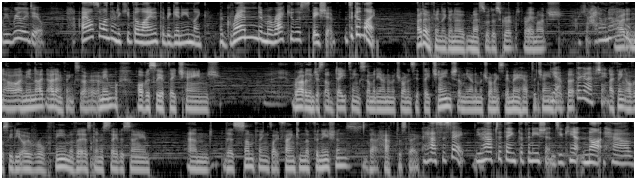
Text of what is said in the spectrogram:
We really do. I also want them to keep the line at the beginning like a grand and miraculous spaceship. It's a good line. I don't think they're going to mess with the script very It- much. I don't know. I don't know. I mean, I, I don't think so. I mean, obviously, if they change, rather than just updating some of the animatronics, if they change some of the animatronics, they may have to change Yeah, it. But they're gonna have to change. I think obviously the overall theme of it is going to stay the same. And there's some things like thanking the Phoenicians that have to stay. it has to stay. You have to thank the Phoenicians. You can't not have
